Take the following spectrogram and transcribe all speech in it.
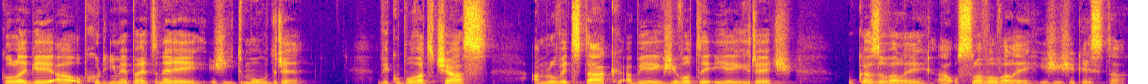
kolegy a obchodními partnery žít moudře, vykupovat čas a mluvit tak, aby jejich životy i jejich řeč ukazovali a oslavovali Ježíše Krista.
